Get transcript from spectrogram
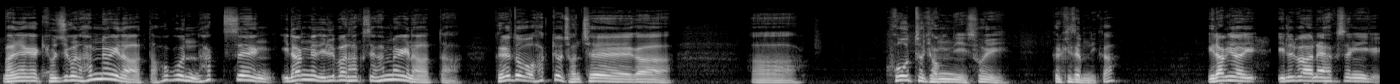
만약에 교직원 한 명이 나왔다 혹은 학생 1학년 일반 학생 한 명이 나왔다. 그래도 학교 전체가 어, 코호트 격리 소위 그렇게 됩니까? 1학년 일반의 학생이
